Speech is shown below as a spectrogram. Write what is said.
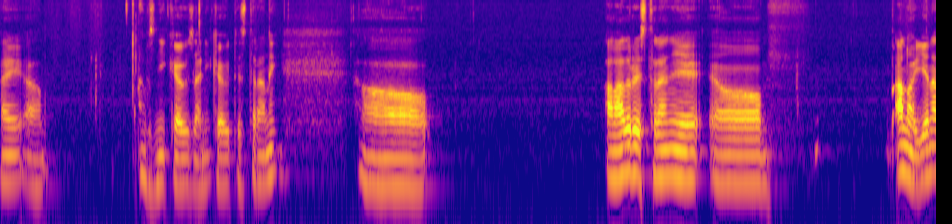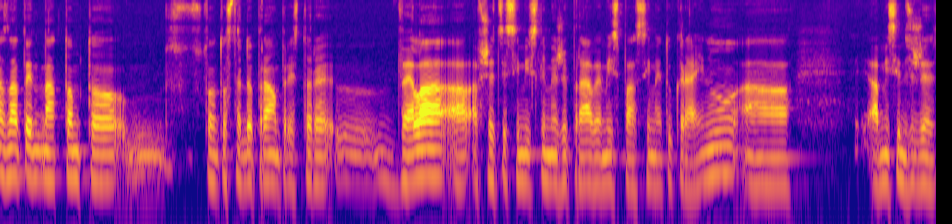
Hej, a vznikajú, zanikajú tie strany. A na druhej strane, áno, je nás na, ten, na tomto, v tomto stredopravom priestore veľa a, a všetci si myslíme, že práve my spasíme tú krajinu a, a myslím si, že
